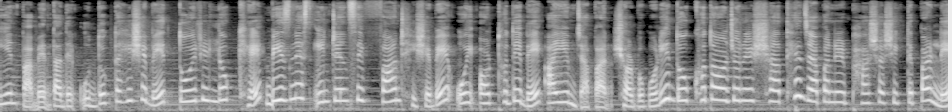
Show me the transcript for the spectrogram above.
ইয়েন পাবেন। তাদের উদ্যোক্তা হিসেবে তৈরির লক্ষ্যে বিজনেস ইন্টেন্সিভ ফান্ড হিসেবে ওই অর্থ দেবে আইএম জাপান। সর্বোপরি দক্ষতা অর্জনের সাথে জাপানের ভাষা শিখতে পারলে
